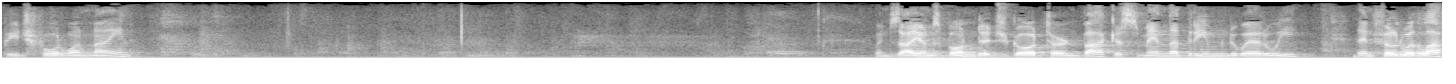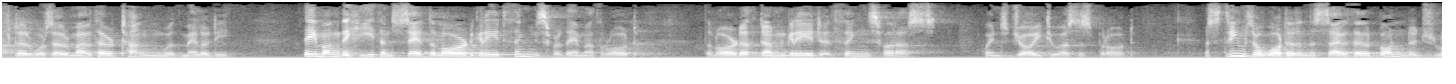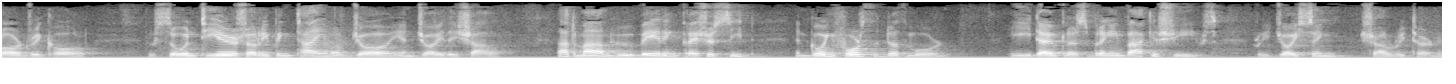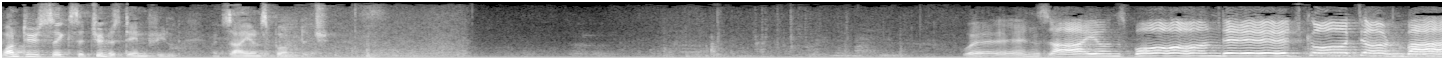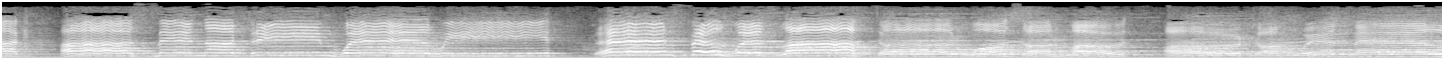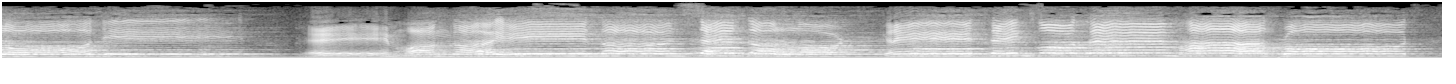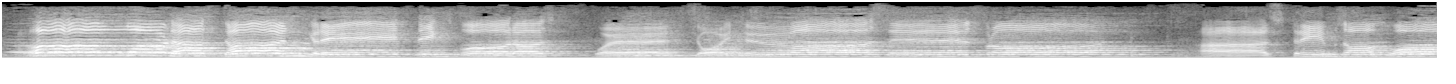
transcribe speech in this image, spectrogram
page 419. When Zion's bondage God turned back, as men that dreamed were we, then filled with laughter was our mouth, our tongue with melody. They among the heathen said, The Lord great things for them hath wrought. The Lord hath done great things for us, whence joy to us is brought. As streams of water in the south, our bondage, Lord, recall. who sow in tears a reaping time of joy, and joy they shall. That man who, bearing precious seed, and going forth doth mourn, he doubtless bringing back his sheaves, rejoicing shall return. 126 at Tunis Denfield at Zion's bondage. When Zion's bondage God turned back, as men that dreamed were we, then filled with laughter streams of water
